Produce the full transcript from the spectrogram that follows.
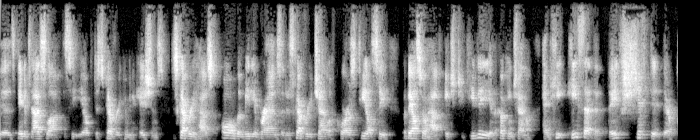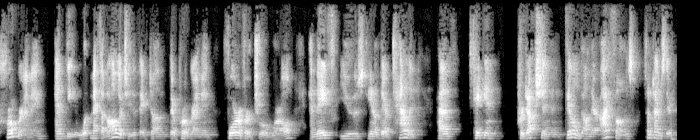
is David Zaslav, the CEO of Discovery Communications. Discovery has all the media brands, the Discovery Channel, of course, TLC, but they also have HGTV and the Cooking Channel. And he, he said that they've shifted their programming and the methodology that they've done their programming for a virtual world. And they've used, you know, their talent have taken production and filmed on their iPhones. Sometimes their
